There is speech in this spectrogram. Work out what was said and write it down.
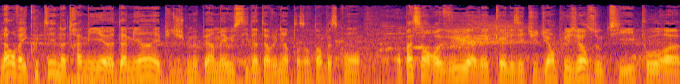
Là, on va écouter notre ami euh, Damien, et puis je me permets aussi d'intervenir de temps en temps parce qu'on on passe en revue avec euh, les étudiants plusieurs outils pour euh,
